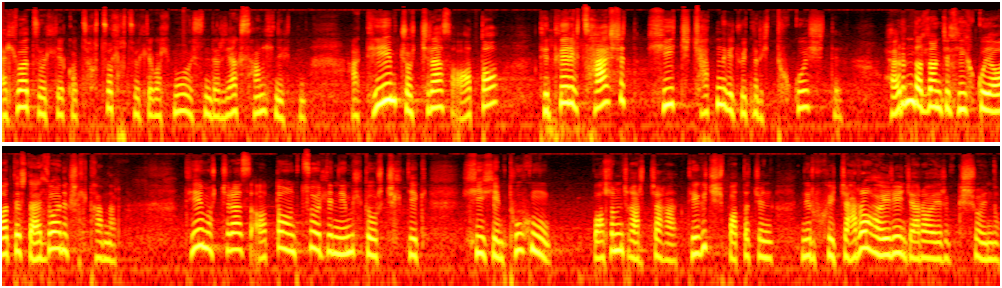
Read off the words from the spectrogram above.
альва зүйлийг зохицуулах зүйлийг бол муу байсан дээр яг санал нэгтэн. А тийм ч учраас одоо тэдгэрийг цаашид хийж чадна гэж бид нар итгэхгүй шүү дээ. 27 жил хийхгүй яваад шүү дээ альва нэг шалтгаанаар. Тийм учраас одоо үндсэн хуулийн нэмэлт өөрчлөлтийг хийх юм түүхэн боломж гарч байгаа. Тэгж бодож энэ нэр бүхий 62-ын 62 гişүү энэ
